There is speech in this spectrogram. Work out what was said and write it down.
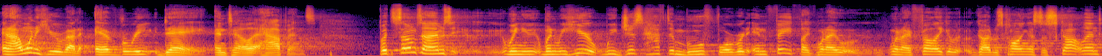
And I want to hear about it every day until it happens. But sometimes when, you, when we hear, we just have to move forward in faith. Like when I, when I felt like God was calling us to Scotland,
